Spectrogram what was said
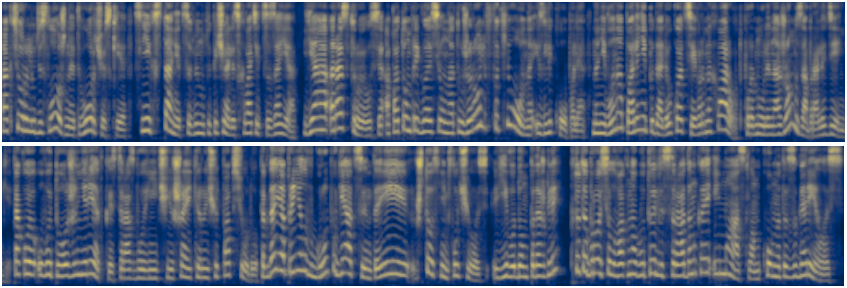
Актеры люди сложные, творческие, с них станется в минуту печали схватиться за яд. Я расстроился, а потом пригласил на ту же роль Факиона из Ликополя. На него напали неподалеку от северных ворот, пырнули ножом и забрали деньги. Такое, увы, тоже не редкость, разбойничьи шайки рыщут повсюду. Тогда я принял в группу Гиацинта, и что с ним случилось? Его дом подожгли? Кто-то бросил в окно бутыль с радонкой и маслом, комната загорелась.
